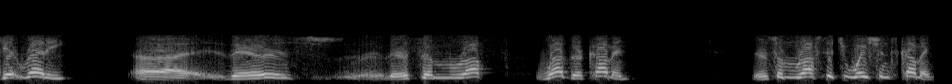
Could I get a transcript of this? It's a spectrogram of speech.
get ready. Uh, there's there's some rough weather coming. There's some rough situations coming."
